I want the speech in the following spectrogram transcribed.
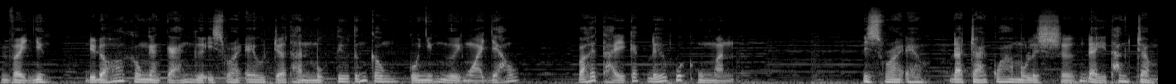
Vậy nhưng, điều đó không ngăn cản người Israel trở thành mục tiêu tấn công của những người ngoại giáo và hết thảy các đế quốc hùng mạnh Israel đã trải qua một lịch sử đầy thăng trầm,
